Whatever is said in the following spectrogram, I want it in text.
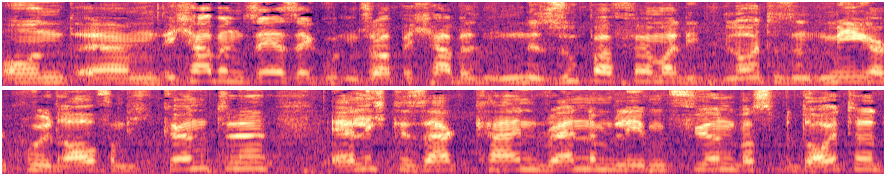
Und ähm, ich habe einen sehr, sehr guten Job. Ich habe eine super Firma, die Leute sind mega cool drauf und ich könnte ehrlich gesagt kein random Leben führen, was bedeutet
